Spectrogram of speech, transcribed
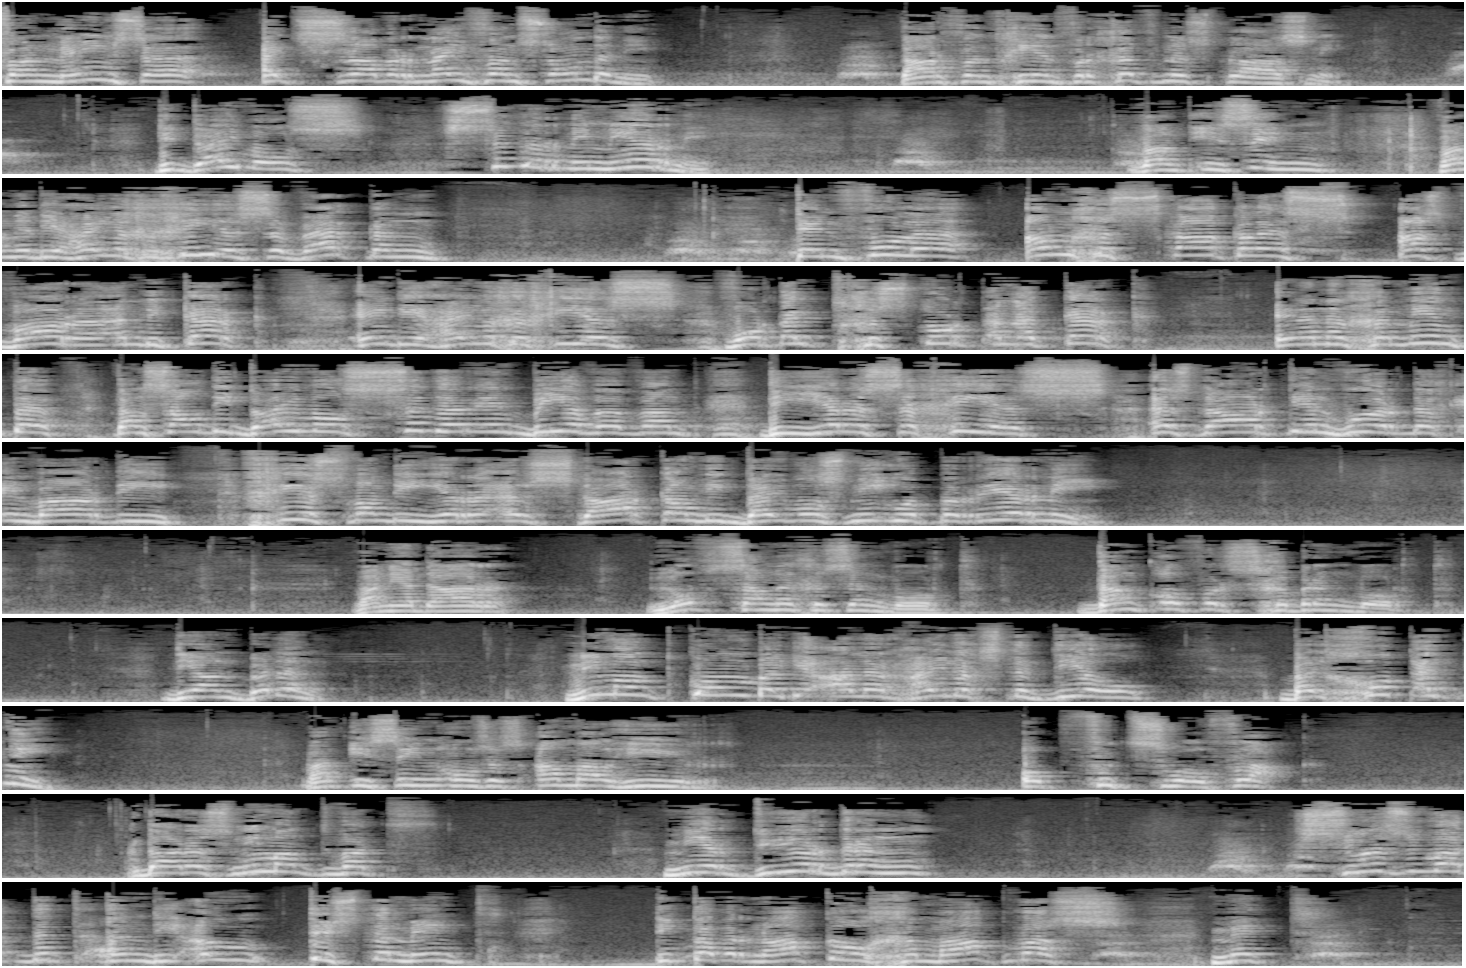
van mense uit slawerny van sonde nie. Daar vind geen vergifnis plaas nie. Die duiwels sidder nie meer nie. Want u sien wanneer die Heilige Gees se werking ten volle aangeskakel is as ware in die kerk en die Heilige Gees word uitgestort in 'n kerk en in 'n gemeente dan sal die duiwel sidder en bewe want die Here se gees is daar teenwoordig en waar die gees van die Here is daar kan die duiwels nie opereer nie. Wanneer daar lofsange gesing word dankoffers gebring word die aanbidding niemand kom by die allerheiligste deel by God uit nie. Want u sien ons is almal hier op voetsool vlak. Daar is niemand wat meer deurdring soos wat dit in die Ou Testament die tabernakel gemaak was met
